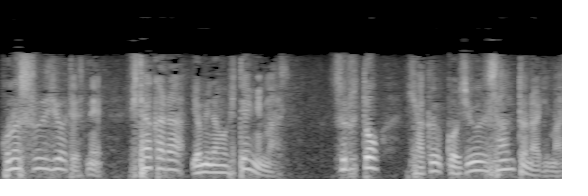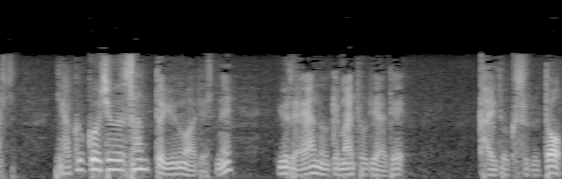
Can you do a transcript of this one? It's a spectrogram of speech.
この数字をですね、下から読み直してみます。すると、153となります。153というのはですね、ユダヤのゲマトリアで解読すると、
